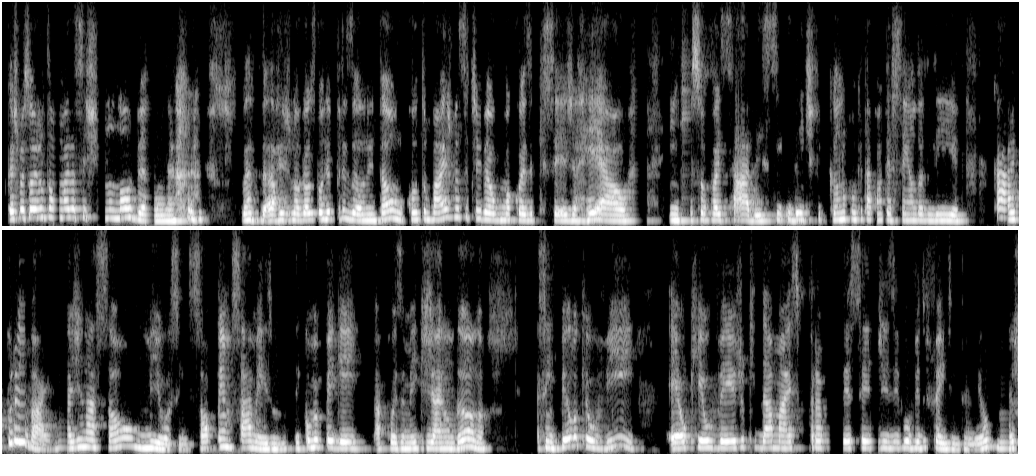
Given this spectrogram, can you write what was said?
Porque as pessoas não estão mais assistindo novela, né? A rede novelas estão reprisando. Então, quanto mais você tiver alguma coisa que seja real, em que a pessoa vai, sabe, se identificando com o que está acontecendo ali, cara, e por aí vai. Imaginação mil, assim, só pensar mesmo. E como eu peguei a coisa meio que já andando, assim, pelo que eu vi, é o que eu vejo que dá mais para ser desenvolvido e feito, entendeu? Mas,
